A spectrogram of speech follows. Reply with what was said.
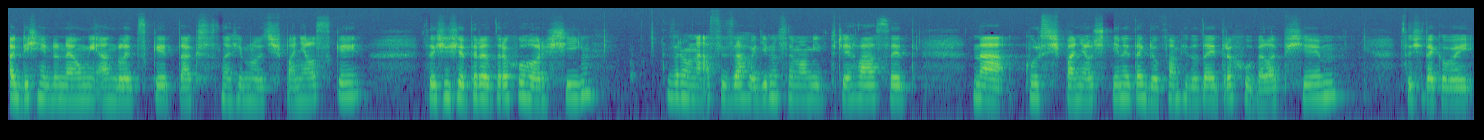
A když někdo neumí anglicky, tak se snažím mluvit španělsky, což už je teda trochu horší. Zrovna asi za hodinu se mám jít přihlásit na kurz španělštiny, tak doufám, že to tady trochu vylepším, což je takový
